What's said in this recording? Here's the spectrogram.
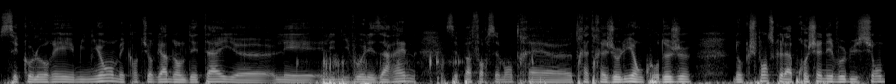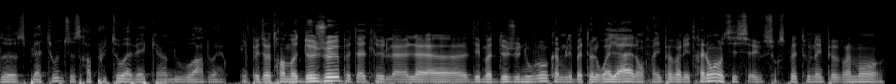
c'est coloré et mignon, mais quand tu regardes dans le détail euh, les, niveaux et les arènes, c'est pas forcément très, euh, très très joli en cours de jeu. Donc je pense que la prochaine évolution de Splatoon, ce sera plutôt avec un nouveau hardware. Et Peut-être en mode de jeu, peut-être des modes de jeu nouveaux comme les Battle Royale. Enfin, ils peuvent aller très loin aussi sur Splatoon. Ils peuvent vraiment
